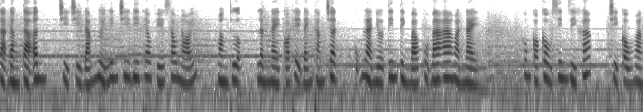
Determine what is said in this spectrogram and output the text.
Tạ đằng tạ ân, chỉ chỉ đám người linh chi đi theo phía sau nói, Hoàng thượng, lần này có thể đánh thắng trận, cũng là nhờ tin tình báo của ba A hoàn này. Không có cầu xin gì khác, chỉ cầu Hoàng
